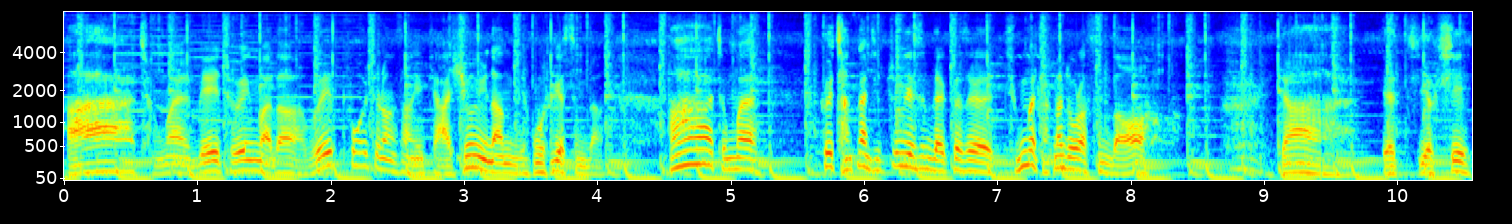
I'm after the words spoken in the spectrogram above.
아, 정말 매 조행마다 왜 풍월줄 항상 이렇게 아쉬움이 남는지 모르겠습니다. 아, 정말 그 잠깐 집중했으면 될 것을 정말 잠깐 졸았습니다. 야, 역- 역시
